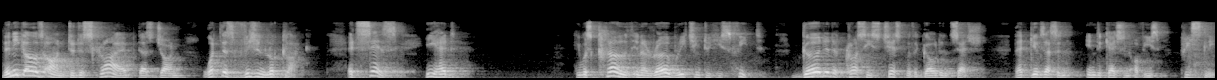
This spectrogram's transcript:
Then he goes on to describe, does John, what this vision looked like. It says he had he was clothed in a robe reaching to his feet, girded across his chest with a golden sash. That gives us an indication of his priestly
